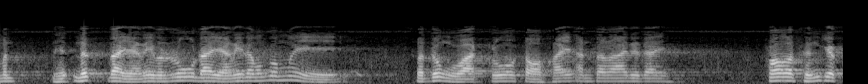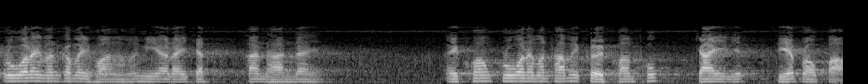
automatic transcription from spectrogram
มันนึกได้อย่างนี้มันรู้ได้อย่างนี้แล้วมันก็ไม่สะดุ้งหวาดกลัวต่อภัยอันตรายใดๆเพราะถึงจะกลัวอะไรมันก็ไม่ฟังไม่มีอะไรจัดทานทานได้ ไอ้ความกลัวนะมันทำให้เกิดความทุกข์ใจเสียเปล่า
